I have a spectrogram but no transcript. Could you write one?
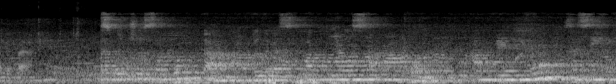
Ano ba? Alas 8 sa punta hanggang alas 4 sa hapon. Ang venue sa St.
